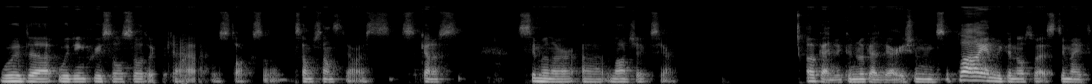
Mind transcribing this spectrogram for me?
would uh, would increase also the capital stock. So in some sense, there are kind of similar uh, logics here. Okay, and we can look at variation in supply, and we can also estimate,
